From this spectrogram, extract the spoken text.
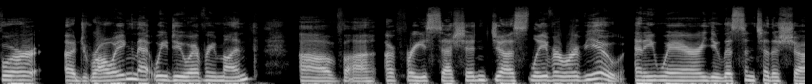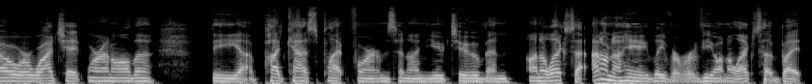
for a drawing that we do every month of uh, a free session, just leave a review anywhere you listen to the show or watch it. We're on all the the uh, podcast platforms and on YouTube and on Alexa. I don't know how you leave a review on Alexa, but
